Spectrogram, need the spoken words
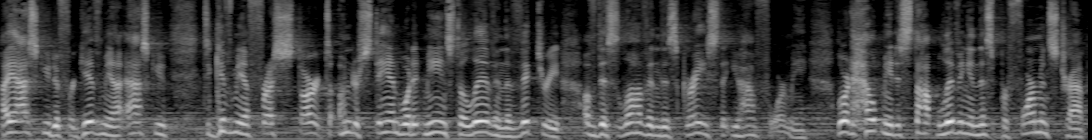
I ask you to forgive me. I ask you to give me a fresh start to understand what it means to live in the victory of this love and this grace that you have for me. Lord, help me to stop living in this performance trap.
